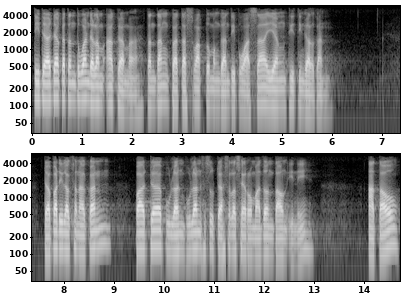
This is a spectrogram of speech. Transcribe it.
Tidak ada ketentuan dalam agama tentang batas waktu mengganti puasa yang ditinggalkan. Dapat dilaksanakan pada bulan-bulan sesudah selesai Ramadan tahun ini atau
